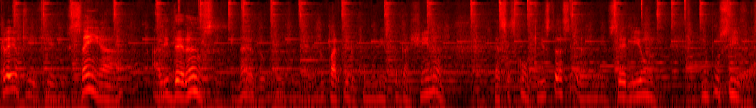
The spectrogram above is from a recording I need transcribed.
creio que, que sem a, a liderança né, do, do, do, Partido Comunista da China, essas conquistas é, seriam impossíveis.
